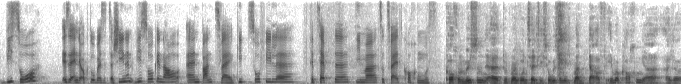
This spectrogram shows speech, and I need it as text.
Wieso, also Ende Oktober ist es erschienen, wieso genau ein Band 2? Gibt so viele Rezepte, die man zu zweit kochen muss? Kochen müssen äh, tut man grundsätzlich sowieso nicht. Man darf immer kochen, ja. Also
